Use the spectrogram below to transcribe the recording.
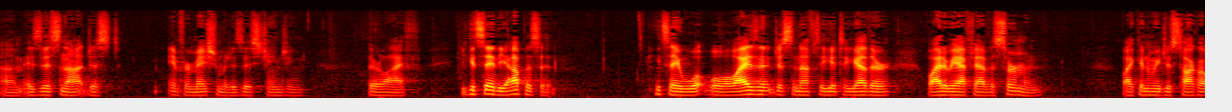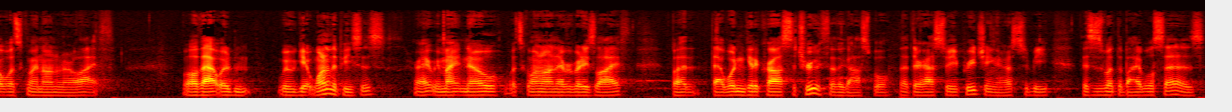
um, is this not just information, but is this changing their life? You could say the opposite. You could say, well, why isn't it just enough to get together? Why do we have to have a sermon? Why couldn't we just talk about what's going on in our life? Well, that would we would get one of the pieces, right? We might know what's going on in everybody's life, but that wouldn't get across the truth of the gospel. That there has to be preaching. There has to be. This is what the Bible says.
